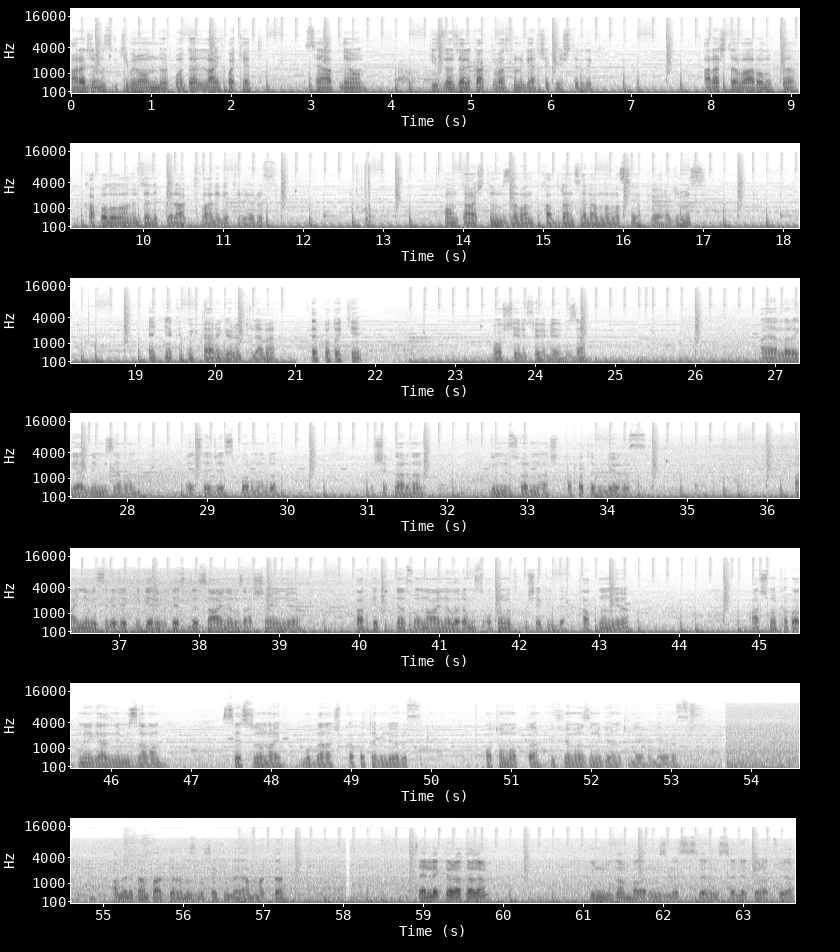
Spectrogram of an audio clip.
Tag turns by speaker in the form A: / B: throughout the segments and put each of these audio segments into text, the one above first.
A: Aracımız 2014 model Life paket Seat Leon. Gizli özellik aktivasyonu gerçekleştirdik. Araçta var olup da kapalı olan özellikleri aktif hale getiriyoruz. Kontağı açtığımız zaman kadran selamlaması yapıyor aracımız. Ek yakıt miktarı görüntüleme. Depodaki boş yeri söylüyor bize. Ayarlara geldiğimiz zaman ESC spor modu ışıklardan gündüz farını açıp kapatabiliyoruz. Ayna ve silecekte geri viteste sağ aynamız aşağı iniyor. Park ettikten sonra aynalarımız otomatik bir şekilde katlanıyor. Açma kapatmaya geldiğimiz zaman sesli onay buradan açıp kapatabiliyoruz. Otomodda üfleme hızını görüntüleyebiliyoruz. Amerikan parklarımız bu şekilde yanmakta. Selektör atalım. Gündüz lambalarımız ve sislerimiz selektör atıyor.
